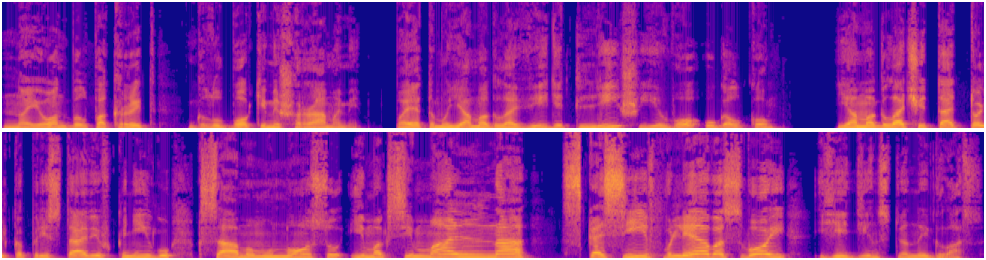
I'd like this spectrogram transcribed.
но и он был покрыт глубокими шрамами, поэтому я могла видеть лишь его уголком. Я могла читать, только приставив книгу к самому носу и максимально скосив влево свой единственный глаз.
